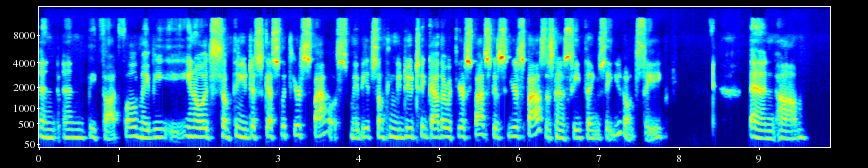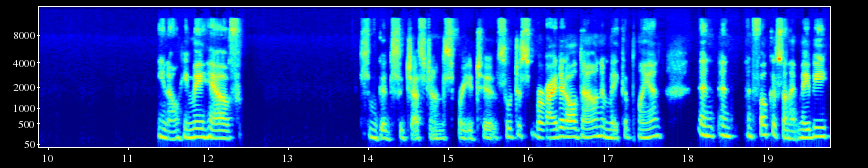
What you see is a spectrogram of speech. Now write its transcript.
and and be thoughtful. Maybe you know it's something you discuss with your spouse. Maybe it's something you do together with your spouse because your spouse is going to see things that you don't see and um, you know he may have some good suggestions for you too. So just write it all down and make a plan and and and focus on it. Maybe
